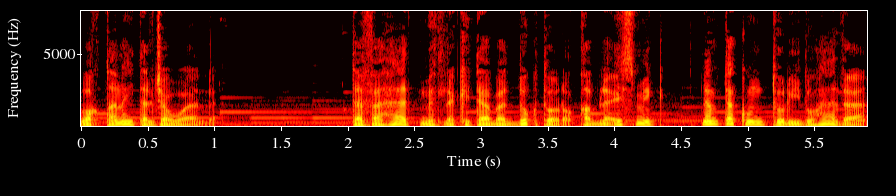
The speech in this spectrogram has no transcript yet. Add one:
واقتنيت الجوال. تفاهات مثل كتابة دكتور قبل اسمك لم تكن تريد هذا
